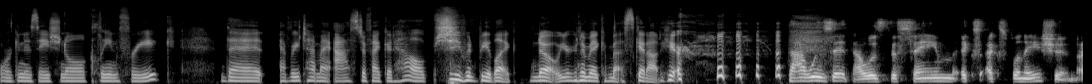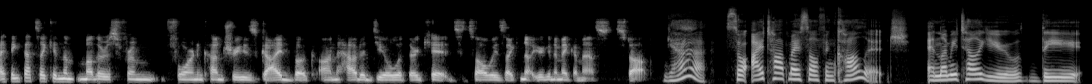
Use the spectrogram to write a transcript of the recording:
organizational clean freak that every time I asked if I could help, she would be like, "No, you're going to make a mess. Get out of here." that was it. That was the same ex- explanation. I think that's like in the Mothers from Foreign Countries guidebook on how to deal with their kids. It's always like, no, you're going to make a mess. Stop. Yeah. So I taught myself in college. And let me tell you, the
